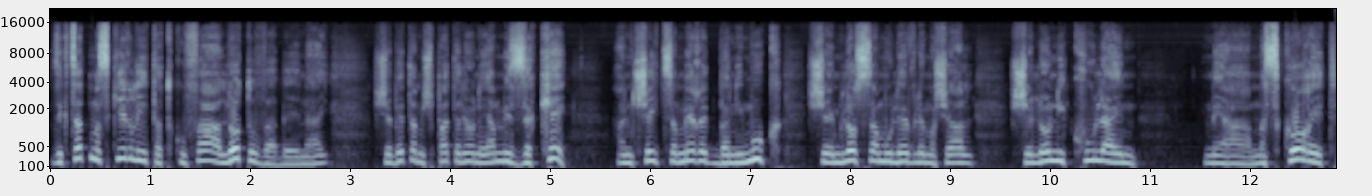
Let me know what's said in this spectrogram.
זה קצת מזכיר לי את התקופה הלא טובה בעיניי, שבית המשפט העליון היה מזכה אנשי צמרת בנימוק שהם לא שמו לב למשל שלא ניכו להם מהמשכורת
